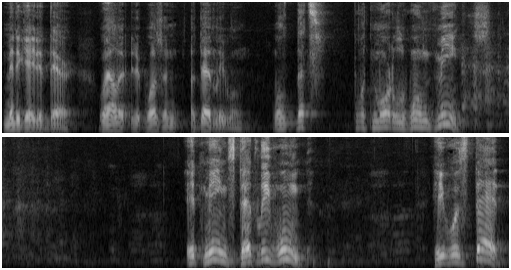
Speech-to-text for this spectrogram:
mitigated there well, it, it wasn't a deadly wound. Well, that's what mortal wound means. It means deadly wound. He was dead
